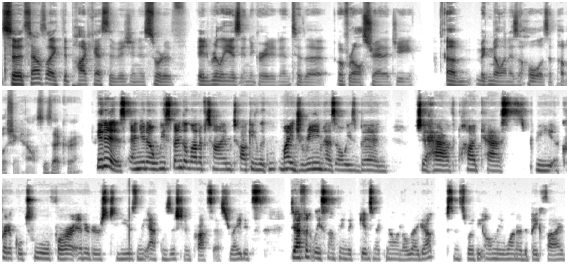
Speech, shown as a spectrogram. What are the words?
So it sounds like the podcast division is sort of, it really is integrated into the overall strategy of Macmillan as a whole as a publishing house. Is that correct? It is. And, you know, we spend a lot of time talking, like, my dream has always been to have podcasts be a critical tool for our editors to use in the acquisition process, right? It's definitely something that gives Macmillan a leg up since we're the only one of the big five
